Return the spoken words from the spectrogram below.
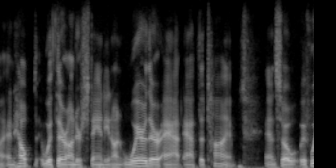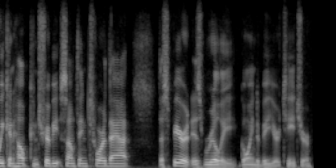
uh, and help with their understanding on where they're at at the time. And so, if we can help contribute something toward that, the Spirit is really going to be your teacher.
